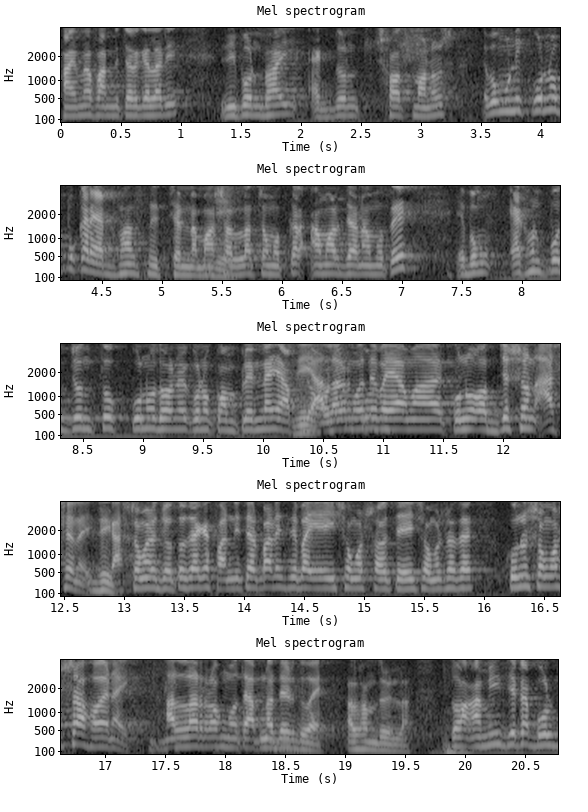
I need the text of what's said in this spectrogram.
ফাইমা ফার্নিচার গ্যালারি রিপন ভাই একজন সৎ মানুষ এবং উনি কোনো প্রকার অ্যাডভান্স নিচ্ছেন না মাশাল্লাহ চমৎকার আমার জানা মতে। এবং এখন পর্যন্ত কোনো ধরনের কোনো কমপ্লেন নাই আপনি আল্লাহর মধ্যে ভাই আমার কোনো অবজেকশন আসে নাই। কাস্টমারের যত জায়গায় ফার্নিচার পাঠিয়েছে ভাই এই সমস্যা হচ্ছে এই সমস্যা হচ্ছে কোনো সমস্যা হয় নাই। আল্লাহর রহমতে আপনাদের দোয়ায়। আলহামদুলিল্লাহ। তো আমি যেটা বলব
